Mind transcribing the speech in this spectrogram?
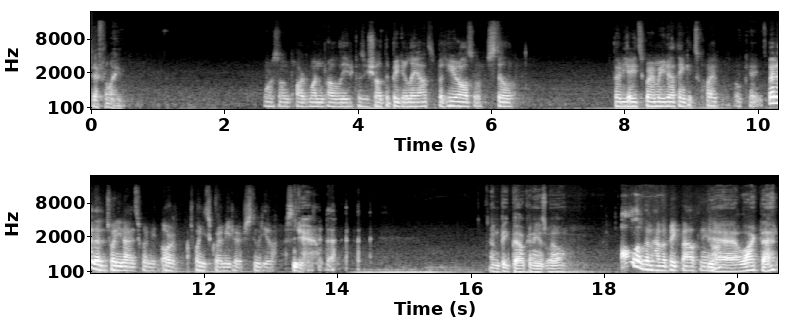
Definitely. more so in part one probably because you showed the bigger layouts but here also still 38 square meter i think it's quite okay it's better than the 29 square meter or 20 square meter studio Yeah. And big balcony as well. all of them have a big balcony huh? Yeah, I like that.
